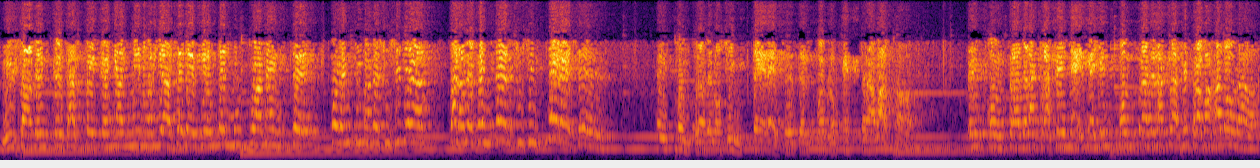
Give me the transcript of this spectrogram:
Y saben que esas pequeñas minorías se defienden mutuamente por encima de sus ideas para defender sus intereses en contra de los intereses del pueblo que trabaja, en contra de la clase media y en contra de la clase trabajadora.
